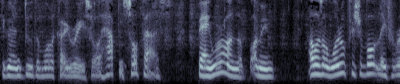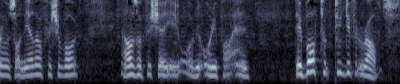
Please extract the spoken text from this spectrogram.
they're going to do the Molokai race. Well, it happened so fast. Bang, we're on the. I mean, I was on one official boat. Leif was on the other official boat. I was officiating on Onipa, and they both took two different routes.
